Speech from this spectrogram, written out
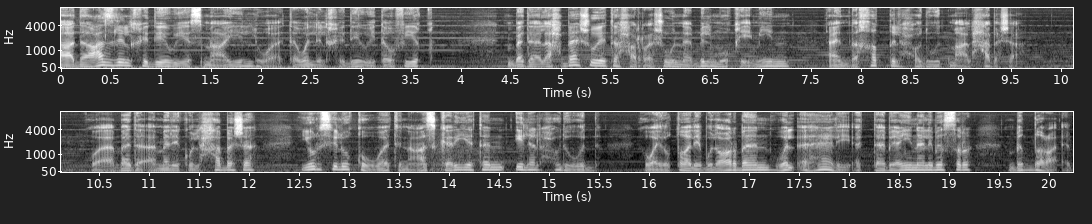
بعد عزل الخديوي إسماعيل وتولي الخديوي توفيق بدأ الأحباش يتحرشون بالمقيمين عند خط الحدود مع الحبشة. وبدأ ملك الحبشة يرسل قوات عسكرية إلى الحدود ويطالب العربان والأهالي التابعين لمصر بالضرائب.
